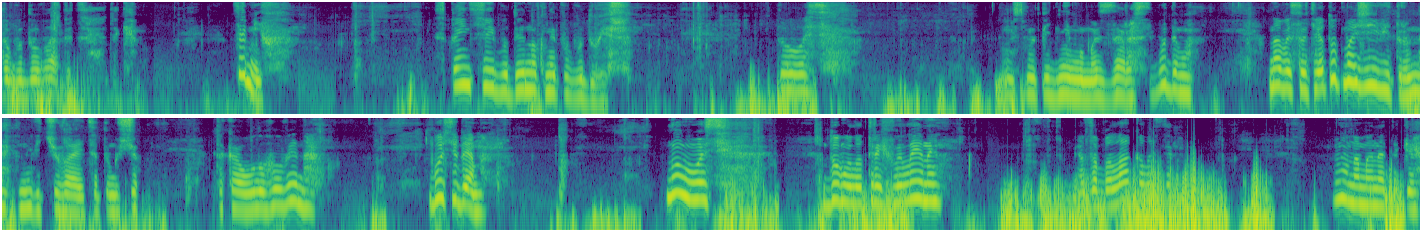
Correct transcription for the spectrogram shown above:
добудувати це таке. Це міф. З пенсії будинок не побудуєш. То ось, ось ми піднімемось зараз і будемо на висоті. А тут майже і вітру не, не відчувається, тому що така улоговина. Бось ідемо. Ну ось, думала три хвилини, забалакалася. Ну, на мене таке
